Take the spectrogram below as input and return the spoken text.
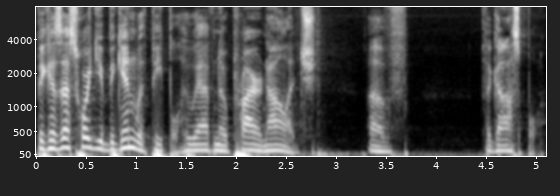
Because that's where you begin with people who have no prior knowledge of the gospel.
